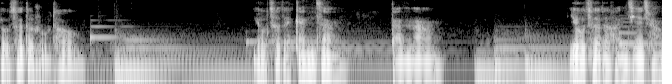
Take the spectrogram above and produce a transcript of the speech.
右侧的乳头、右侧的肝脏、胆囊、右侧的横结肠、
